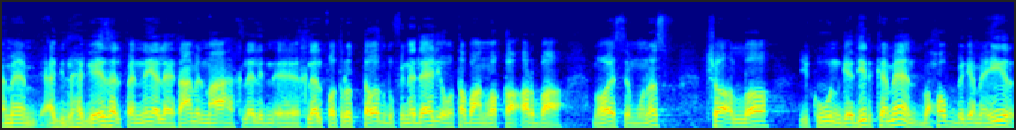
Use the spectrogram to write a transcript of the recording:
أمام الأجهزة الفنية اللي هيتعامل معاها خلال خلال فترة تواجده في النادي الأهلي هو طبعا وقع أربع مواسم ونصف. إن شاء الله يكون جدير كمان بحب جماهير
